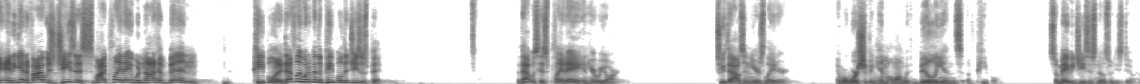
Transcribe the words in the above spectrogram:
And again, if I was Jesus, my plan A would not have been people, and it definitely would have been the people that Jesus picked. But that was his plan A, and here we are, 2,000 years later, and we're worshiping him along with billions of people. So maybe Jesus knows what he's doing.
